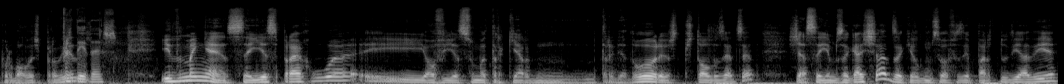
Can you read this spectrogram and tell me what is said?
por bolas perdidas. perdidas. E de manhã saía-se para a rua e ouvia-se uma traquear de metralhadoras, de pistolas, etc. Já saíamos agachados, aquilo começou a fazer parte do dia a dia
